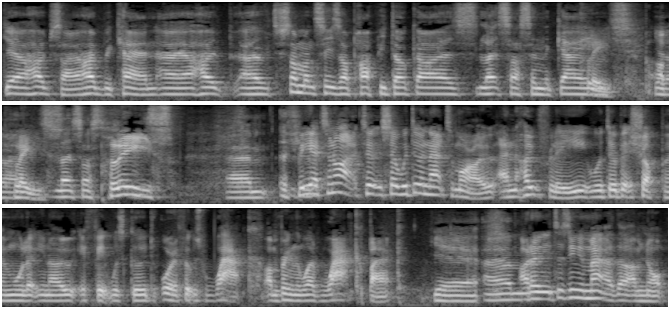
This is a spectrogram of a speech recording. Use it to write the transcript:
yeah, I hope so. I hope we can. Uh, I hope uh, if someone sees our puppy dog guys, lets us in the game. Please, oh, know, please, Lets us. please. Um, if But yeah, tonight. So we're doing that tomorrow, and hopefully we'll do a bit of shopping. We'll let you know if it was good or if it was whack. I'm bringing the word whack back. yeah, um, I don't. It doesn't even matter that I'm not.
